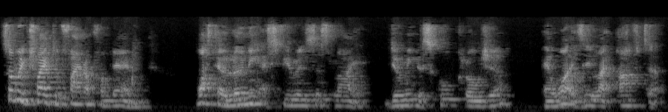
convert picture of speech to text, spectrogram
So we try to find out from them what's their learning experiences like during the school closure and what is it like after?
